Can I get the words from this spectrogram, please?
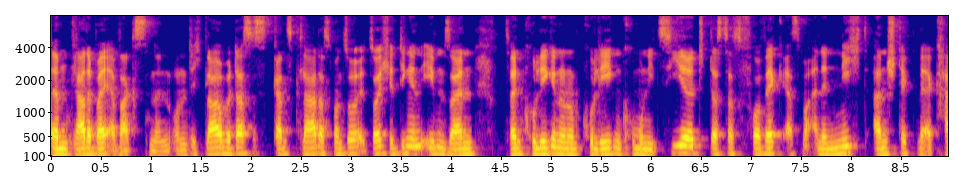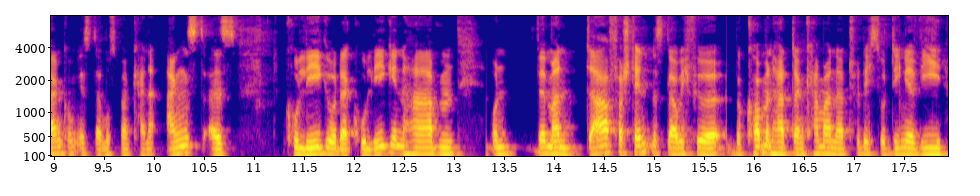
ähm, gerade bei Erwachsenen. Und ich glaube, das ist ganz klar, dass man so, solche Dinge eben seinen, seinen Kolleginnen und Kollegen kommuniziert, dass das vorweg erstmal eine nicht ansteckende Erkrankung ist. Da muss man keine Angst als Kollege oder Kollegin haben. Und wenn man da Verständnis, glaube ich, für bekommen hat, dann kann man natürlich so Dinge wie,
